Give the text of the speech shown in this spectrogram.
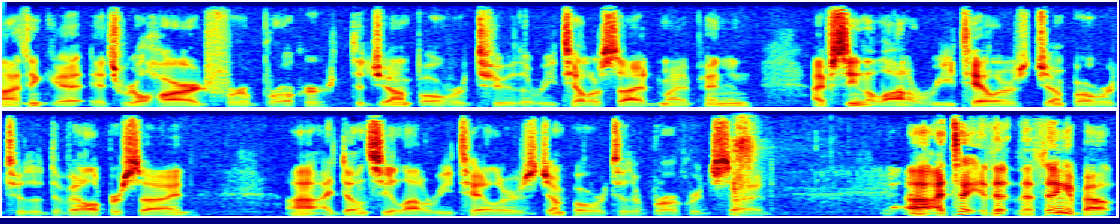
I think uh, it's real hard for a broker to jump over to the retailer side, in my opinion. I've seen a lot of retailers jump over to the developer side. Uh, I don't see a lot of retailers jump over to the brokerage side. Uh, I tell you, the, the thing about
